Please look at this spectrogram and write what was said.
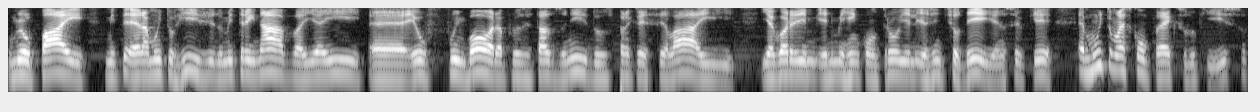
o meu pai me, era muito rígido, me treinava, e aí é, eu fui embora para os Estados Unidos para crescer lá, e, e agora ele, ele me reencontrou e ele, a gente se odeia, não sei o que. É muito mais complexo do que isso.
